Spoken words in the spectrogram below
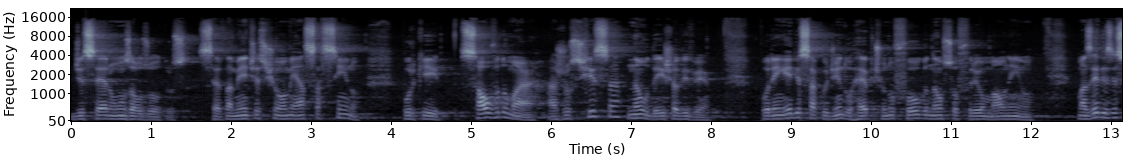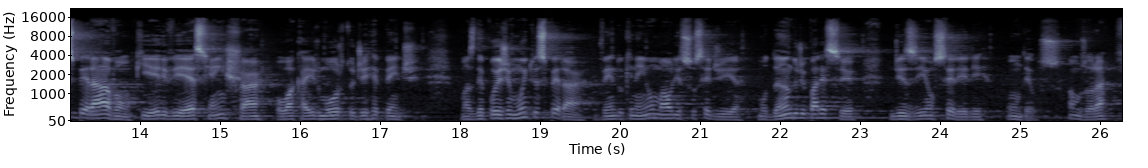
disseram uns aos outros: Certamente este homem é assassino, porque, salvo do mar, a justiça não o deixa viver. Porém, ele, sacudindo o réptil no fogo, não sofreu mal nenhum. Mas eles esperavam que ele viesse a inchar ou a cair morto de repente. Mas depois de muito esperar, vendo que nenhum mal lhe sucedia, mudando de parecer, diziam ser ele um Deus. Vamos orar?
